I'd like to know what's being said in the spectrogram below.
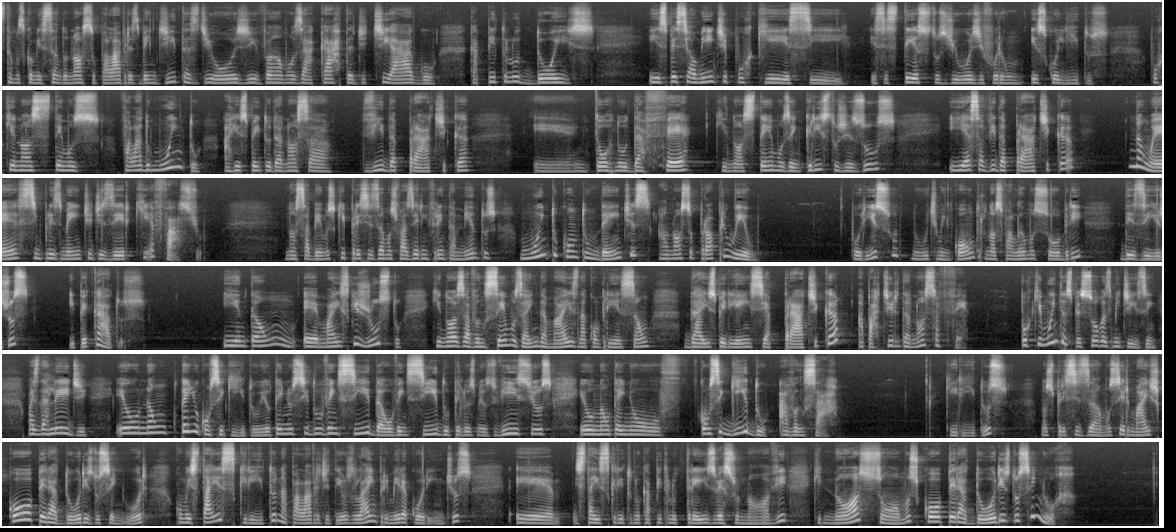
Estamos começando o nosso Palavras Benditas de hoje. Vamos à carta de Tiago, capítulo 2. E especialmente porque esse, esses textos de hoje foram escolhidos, porque nós temos falado muito a respeito da nossa vida prática, é, em torno da fé que nós temos em Cristo Jesus, e essa vida prática não é simplesmente dizer que é fácil. Nós sabemos que precisamos fazer enfrentamentos muito contundentes ao nosso próprio eu. Por isso, no último encontro, nós falamos sobre desejos e pecados. E então é mais que justo que nós avancemos ainda mais na compreensão da experiência prática a partir da nossa fé. Porque muitas pessoas me dizem, mas Darleide, eu não tenho conseguido, eu tenho sido vencida ou vencido pelos meus vícios, eu não tenho conseguido avançar. Queridos, nós precisamos ser mais cooperadores do Senhor, como está escrito na palavra de Deus lá em 1 Coríntios, é, está escrito no capítulo 3, verso 9, que nós somos cooperadores do Senhor.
